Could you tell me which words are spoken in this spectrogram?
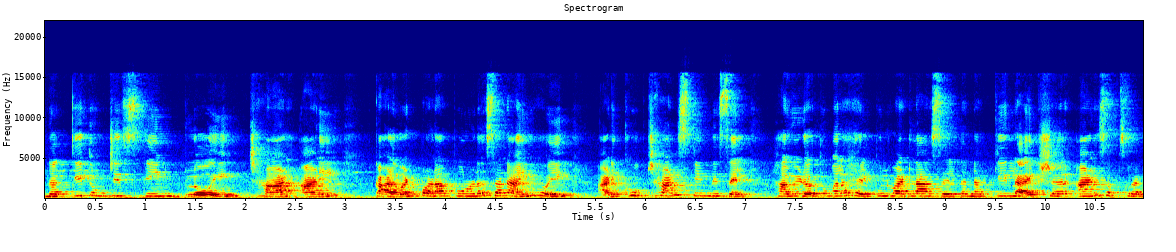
नक्की तुमची स्किन ग्लोईंग छान आणि काळवणपणा पूर्णसा नाही होईल आणि खूप छान स्किन दिसेल. हा व्हिडिओ तुम्हाला हेल्पफुल वाटला असेल तर नक्की लाईक शेअर आणि सबस्क्राईब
